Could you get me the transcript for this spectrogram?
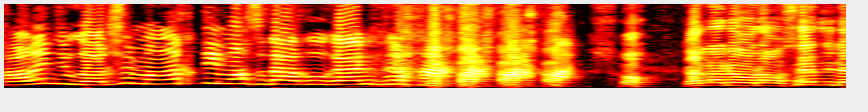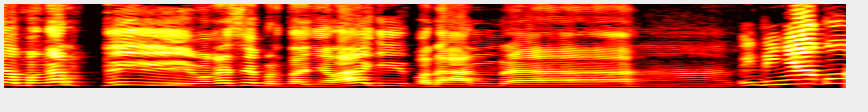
Kalian juga harusnya mengerti maksud aku kan. oh, kan ada orang saya tidak mengerti, makanya saya bertanya lagi pada Anda. Ah, intinya aku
